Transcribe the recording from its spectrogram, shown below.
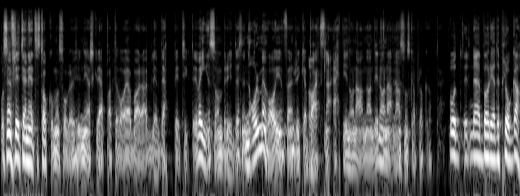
Och sen flyttade jag ner till Stockholm och såg hur nerskräpat det var. Jag bara blev deppig. Tyckte det var ingen som brydde sig. Normen var ju ungefär en rycka på ja. axlarna. Äh, det är någon annan. Det är någon annan som ska plocka upp det. Och när började plogga?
